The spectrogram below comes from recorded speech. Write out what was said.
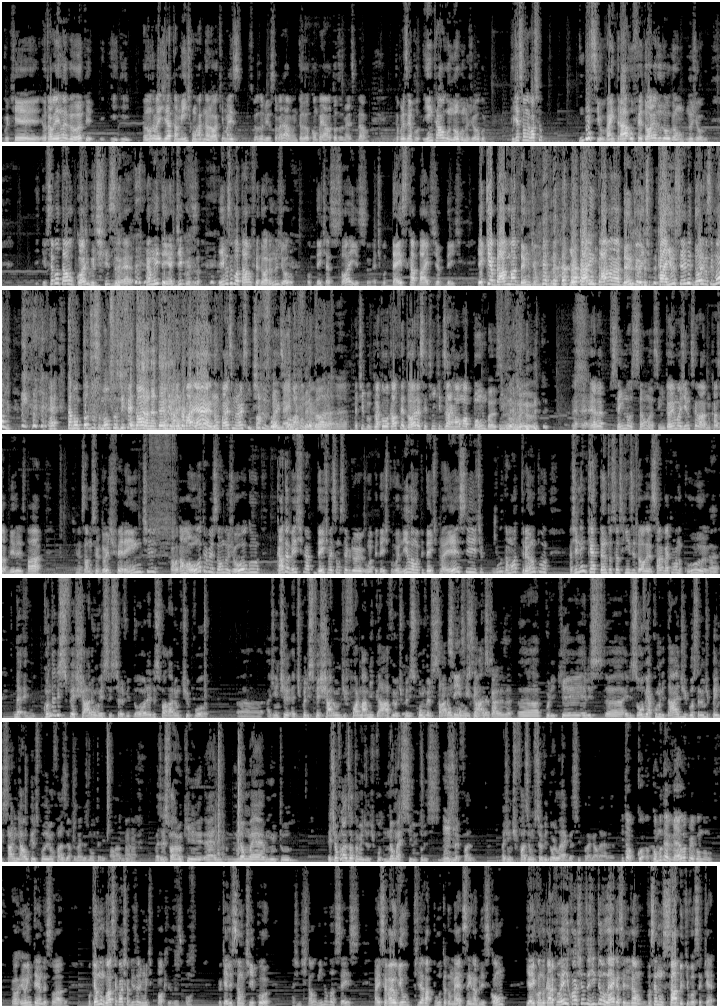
Porque eu trabalhei no Level Up e, e eu não trabalhei diretamente com o Ragnarok, mas os meus amigos trabalhavam, então eu acompanhava todas as merdas que davam. Então, por exemplo, ia entrar algo novo no jogo, podia ser um negócio imbecil. Vai entrar o Fedora do Dolgão no jogo. E você botar o código disso é, é um item, é ridículo. E você botava o Fedora no jogo, o update é só isso. É tipo 10 KB de update. E aí quebrava uma dungeon. e o cara entrava na dungeon e tipo, caiu o servidor. E você, mano, Estavam todos os monstros de Fedora na dungeon, né? não faz, é, não faz o menor sentido os bugs rolavam, cara. Fedora. É tipo, pra colocar o Fedora você tinha que desarmar uma bomba, assim. É, é, Era sem noção, assim. Então eu imagino que, sei lá, no caso da Blizzard, eles falam, ah, a gente vai precisar de um servidor diferente pra rodar uma outra versão do jogo. Cada vez que tiver update vai ser um servidor, um update pro Vanilla, um update pra esse, e, tipo, puta, mó trampo. A gente nem quer tanto os seus 15 dólares, sabe? Vai tomar no cu. Né, Quando eles fecharam esse servidor, eles falaram, tipo. Ah, a gente. É tipo, eles fecharam de forma amigável, tipo, eles conversaram sim, com sim, os sim, com caras. os caras, é. ah, porque eles, ah, eles ouvem a comunidade e gostariam de pensar em algo que eles poderiam fazer, apesar de eles não terem falado. Aham. Mas eles falaram que é, não é muito. Eles tinham falado exatamente isso, tipo, não é simples Uhum. você fa- a gente fazer um servidor legacy pra galera. Então, co- como developer, como eu, eu entendo esse lado. O que eu não gosto é que eu acho a Blizzard muito hipócrita nesse ponto. Porque eles são tipo, a gente tá ouvindo vocês. Aí você vai ouvir o filho da puta do Metzen na BlizzCon, e aí quando o cara falou, ei, qual a chance de a gente ter um Legacy? Ele, não, você não sabe o que você quer.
